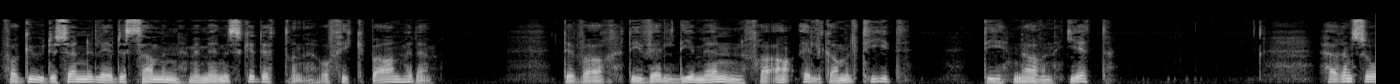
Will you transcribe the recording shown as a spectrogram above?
For gudesønnene levde sammen med menneskedøtrene og fikk barn med dem. Det var de veldige menn fra eldgammel tid, de navngjete. Herren så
